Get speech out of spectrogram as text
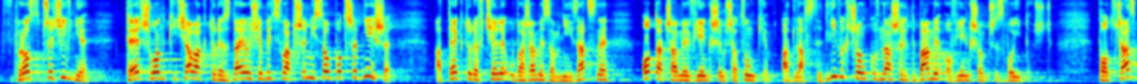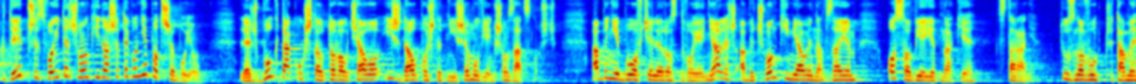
Wprost przeciwnie, te członki ciała, które zdają się być słabszymi, są potrzebniejsze, a te, które w ciele uważamy za mniej zacne, otaczamy większym szacunkiem, a dla wstydliwych członków naszych dbamy o większą przyzwoitość. Podczas gdy przyzwoite członki nasze tego nie potrzebują. Lecz Bóg tak ukształtował ciało, iż dał pośredniejszemu większą zacność. Aby nie było w ciele rozdwojenia, lecz aby członki miały nawzajem o sobie jednakie staranie. Tu znowu czytamy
